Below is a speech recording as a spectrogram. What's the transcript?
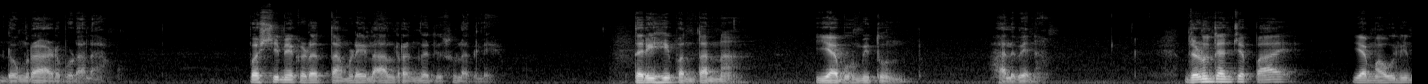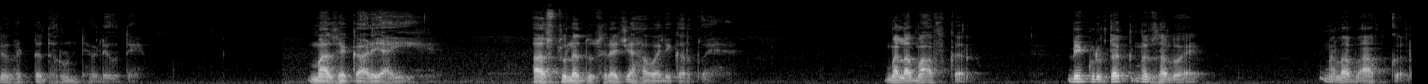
डोंगराआड बुडाला पश्चिमेकडं तांबडे लाल रंग दिसू लागले. तरीही पंतांना या भूमीतून हलवेना जणू त्यांचे पाय या माऊलीनं घट्ट धरून ठेवले होते. माझे काळी आई आज तुला दुसऱ्याची हवाली करतोय. मला माफ कर. मी कृतज्ञ झालो आहे मला माफ कर.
